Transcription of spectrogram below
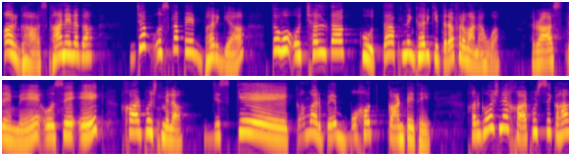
اور گھاس کھانے لگا۔ جب اس کا پیٹ بھر گیا تو وہ اچھلتا کودتا اپنے گھر کی طرف روانہ ہوا۔ راستے میں اسے ایک خارپشت ملا، جس کے کمر پہ بہت کانٹے تھے۔ خرگوش نے خارپشت سے کہا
